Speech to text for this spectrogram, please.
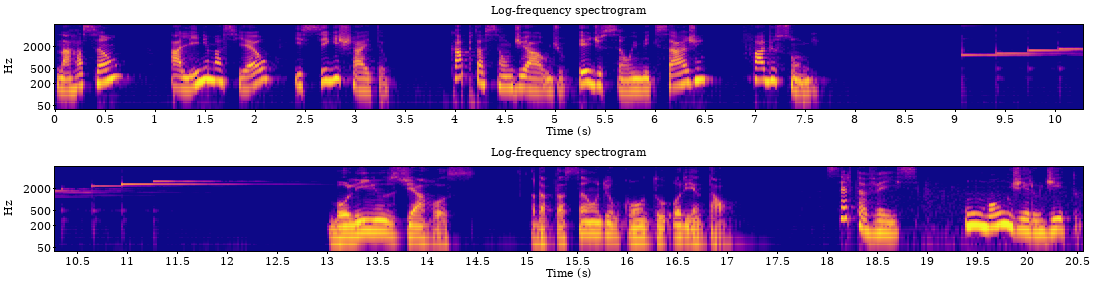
Narração: Aline Maciel e Sig Scheitel. Captação de áudio, edição e mixagem: Fábio Sung. Bolinhos de arroz. Adaptação de um conto oriental. Certa vez, um monge erudito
